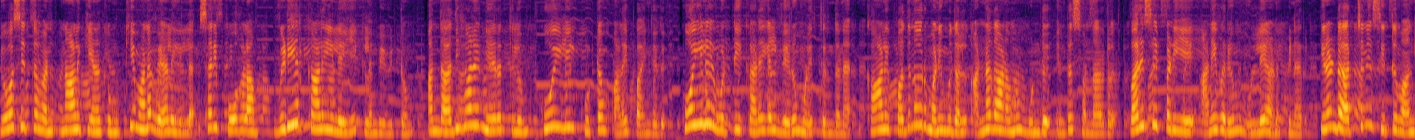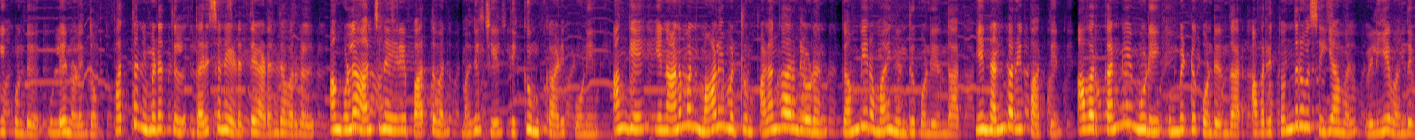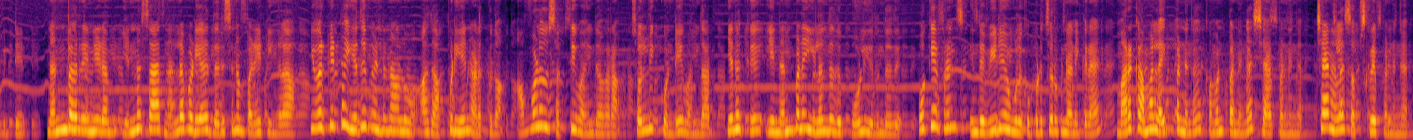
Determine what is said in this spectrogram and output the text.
யோசித்தவன் நாளைக்கு எனக்கு முக்கியமான வேலை இல்லை. சரி போகலாம். விடியற் காலையிலேயே கிளம்பி விட்டோம் அந்த அதிகாலை நேரத்திலும் கோயிலில் கூட்டம் அலைப்பாய்ந்தது. கோயிலை ஒட்டி கடைகள் வெறும் முளைத்திருந்தன காலை பதினோரு மணி முதல் அன்னதானமும் உண்டு என்று சொன்னார்கள். வரிசைப்படியே அனைவரையும் உள்ளே அனுப்பினர். இரண்டு அர்ச்சனை சீட்டு வாங்கி கொண்டு உள்ளே நுழைந்தோம். பத்து நிமிடத்தில் தரிசன இடத்தை அடைந்தவர்கள் அங்குள்ள ஆஞ்சநேயரை பார்த்தவன் மகிழ்ச்சியில் திக்குமுக்காடி போனேன். அங்கே என் அனுமன் மாலை மற்றும் அலங்காரங்களுடன் கம்பீரமாய் நின்று கொண்டிருந்தார். என் நண்பரை பார்த்தேன். அவர் கண்ணை மூடி கும்பிட்டு கொண்டிருந்தார். அவரை தொந்தரவு செய்யாமல் வெளியே வந்து விட்டேன். நண்பர் என்னிடம் என்ன சார் நல்லபடியா தரிசனம் பண்ணிட்டீங்களா? இவர்கிட்ட எது வேண்டுனாலும் அது அப்படியே நடக்குதாம் அவ்வளவு சக்தி வாய்ந்தவரா? சொல்லிக் கொண்டே வந்தார். எனக்கு என் நண்பனை இழந்தது போல் இருந்தது. ஓகே ஃப்ரெண்ட்ஸ் இந்த வீடியோ உங்களுக்கு பிடிச்சிருக்குன்னு நினைக்கிறேன். மறக்காம லைக் பண்ணுங்க கமெண்ட் பண்ணுங்க ஷேர் பண்ணுங்க. சேனலை சப்ஸ்கிரைப் பண்ணுங்க.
